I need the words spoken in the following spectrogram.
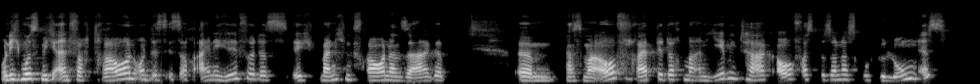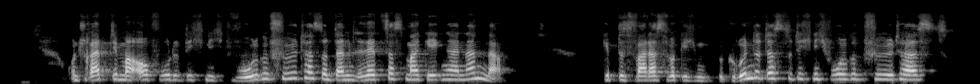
Und ich muss mich einfach trauen. Und es ist auch eine Hilfe, dass ich manchen Frauen dann sage, ähm, pass mal auf, schreib dir doch mal an jedem Tag auf, was besonders gut gelungen ist und schreib dir mal auf, wo du dich nicht wohlgefühlt hast und dann setz das mal gegeneinander. Gibt es, war das wirklich begründet, dass du dich nicht wohlgefühlt hast?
